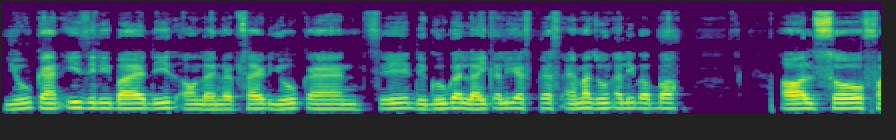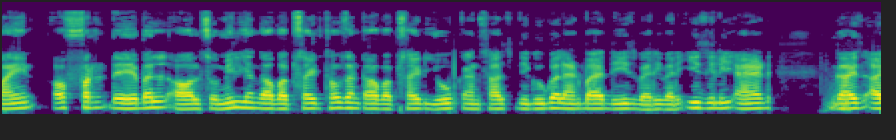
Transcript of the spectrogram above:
you can easily buy these online website. You can see the google like aliexpress amazon alibaba. Also find affordable also millions of website thousands of website. You can search the google and buy these very very easily. And guys i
